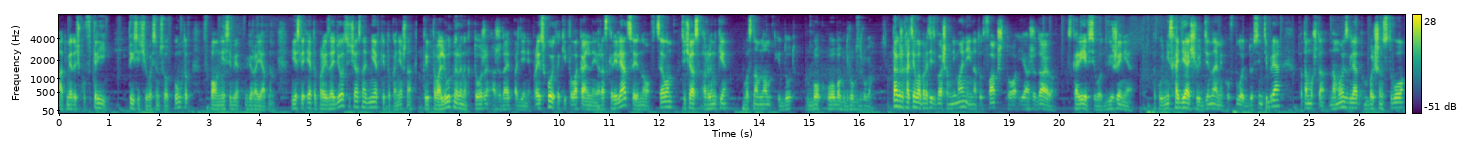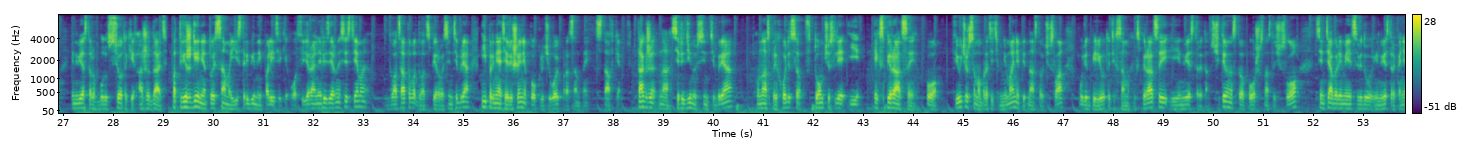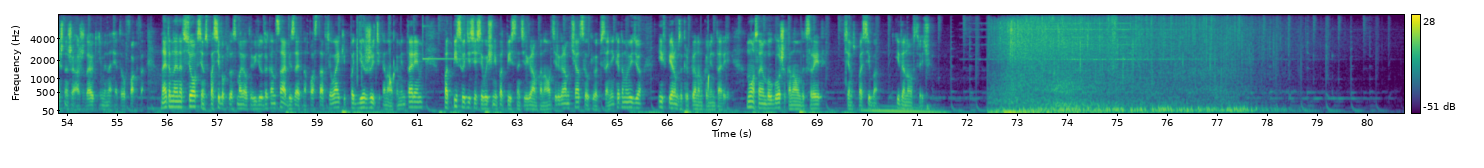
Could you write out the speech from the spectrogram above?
отметочку в 3 1800 пунктов вполне себе вероятным. Если это произойдет сейчас на дневке, то, конечно, криптовалютный рынок тоже ожидает падения. Происходят какие-то локальные раскорреляции, но в целом сейчас рынки в основном идут бок о бок друг с другом. Также хотел обратить ваше внимание и на тот факт, что я ожидаю, скорее всего, движения такую нисходящую динамику вплоть до сентября, потому что, на мой взгляд, большинство инвесторов будут все-таки ожидать подтверждения той самой ястребиной политики от Федеральной резервной системы 20-21 сентября и принятие решения по ключевой процентной ставке. Также на середину сентября у нас приходится в том числе и экспирации по фьючерсом. Обратите внимание, 15 числа будет период этих самых экспираций, и инвесторы там с 14 по 16 число, сентябрь имеется в виду, инвесторы, конечно же, ожидают именно этого факта. На этом, наверное, все. Всем спасибо, кто досмотрел это видео до конца. Обязательно поставьте лайки, поддержите канал комментариями, подписывайтесь, если вы еще не подписаны на телеграм-канал, телеграм-чат, ссылки в описании к этому видео и в первом закрепленном комментарии. Ну а с вами был Гоша, канал IndexRate. Всем спасибо и до новых встреч.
